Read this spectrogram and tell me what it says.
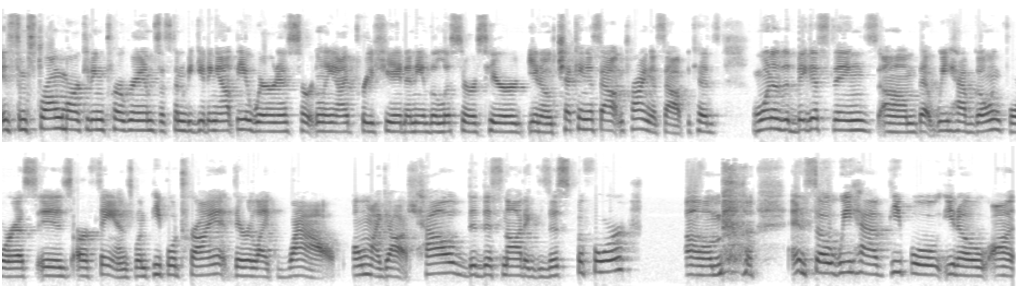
in some strong marketing programs that's going to be getting out the awareness. Certainly, I appreciate any of the listeners here, you know, checking us out and trying us out because one of the biggest things um, that we have going for us is our fans. When people try it, they're like, wow, oh my gosh, how did this not exist before? Um, and so we have people, you know, on,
